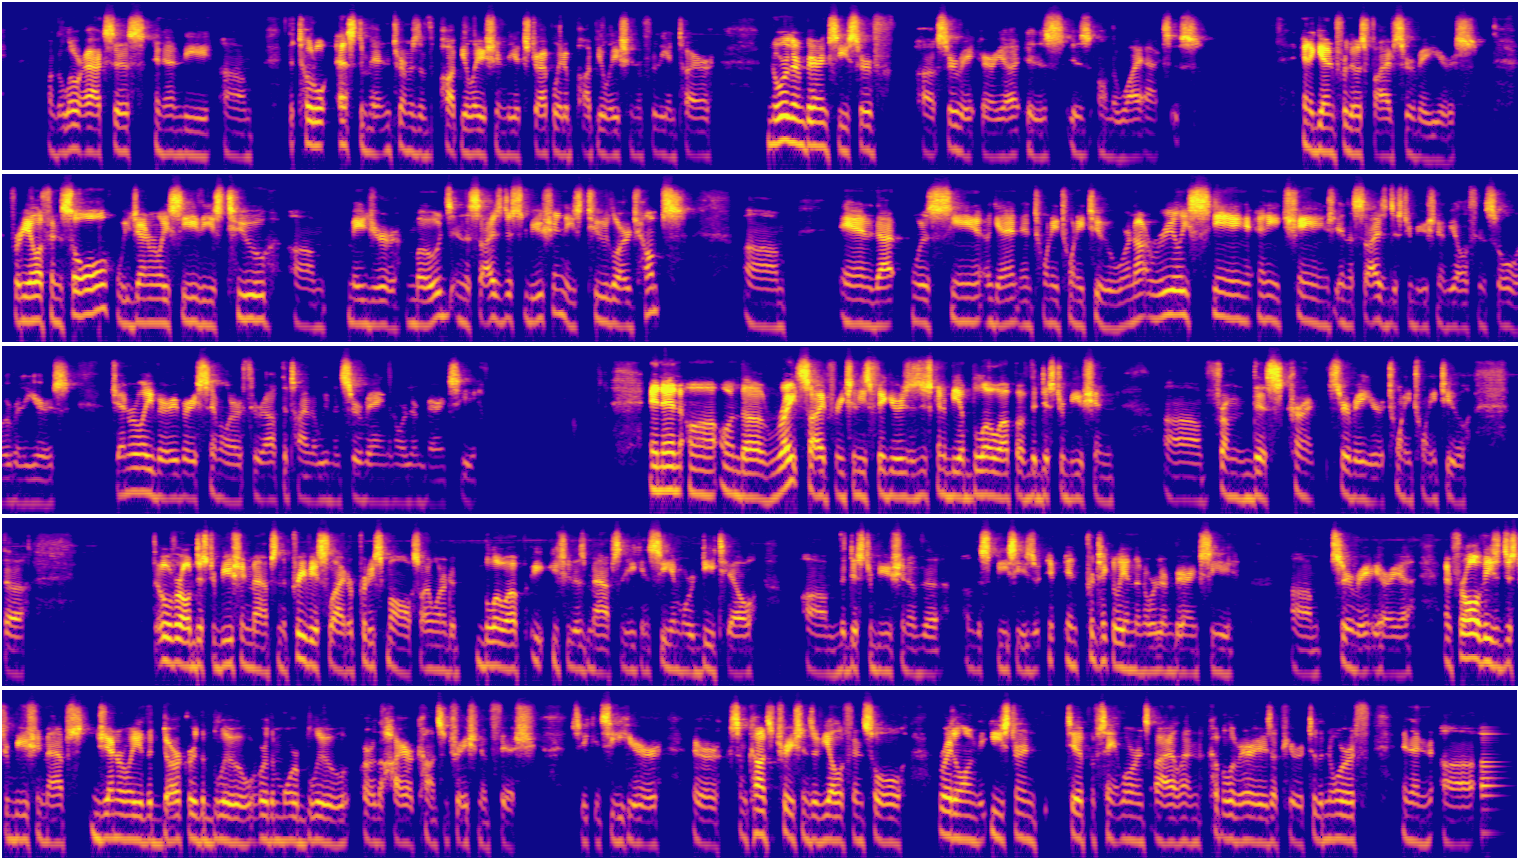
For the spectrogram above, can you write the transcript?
on the lower axis, and then the um, the total estimate in terms of the population, the extrapolated population for the entire northern Bering Sea surf, uh, survey area is is on the y-axis. And again, for those five survey years. For yellowfin sole, we generally see these two um, major modes in the size distribution, these two large humps. Um, and that was seen again in 2022. We're not really seeing any change in the size distribution of yellowfin sole over the years. Generally, very, very similar throughout the time that we've been surveying the northern Bering Sea. And then uh, on the right side for each of these figures is just going to be a blow up of the distribution uh, from this current survey year, 2022. The, the overall distribution maps in the previous slide are pretty small, so I wanted to blow up each of those maps so you can see in more detail um, the distribution of the of the species, in, in particularly in the northern Bering Sea um, survey area. And for all these distribution maps, generally the darker the blue or the more blue are the higher concentration of fish. So you can see here, there are some concentrations of yellowfin sole right along the eastern tip of St. Lawrence Island, a couple of areas up here to the north, and then uh,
